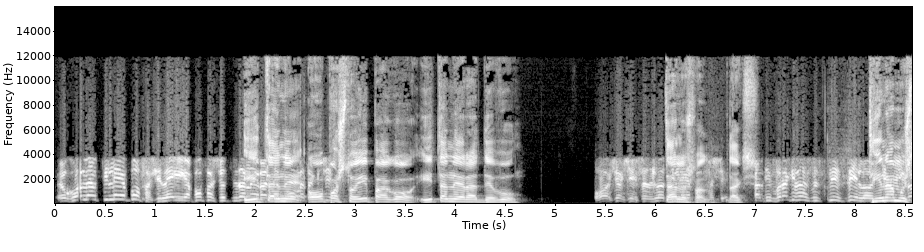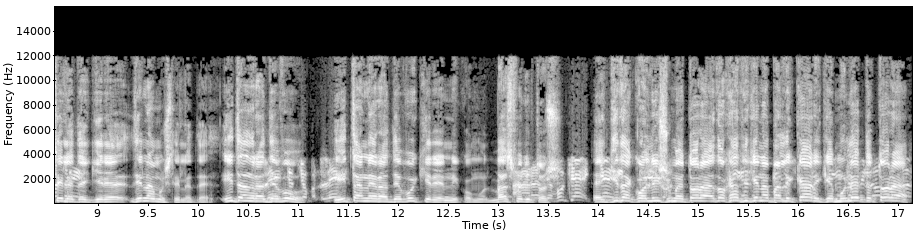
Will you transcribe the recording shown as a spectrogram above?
Εγώ λέω ότι λέει η απόφαση. Λέει η απόφαση ότι ήταν Ήτανε, όπως το είπα εγώ, ήταν ραντεβού. Όχι, όχι, σας λέω. Τέλος πάντων. Θα τη βρω και θα σας τη στείλω. Τι να μου στείλετε, κύριε, τι να μου στείλετε. Ήταν ραντεβού. Ήταν ραντεβού, κύριε Νίκο μου. Μπα περιπτώσει. Εκεί θα κολλήσουμε τώρα. Εδώ χάθηκε ένα παλικάρι και μου λέτε τώρα.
